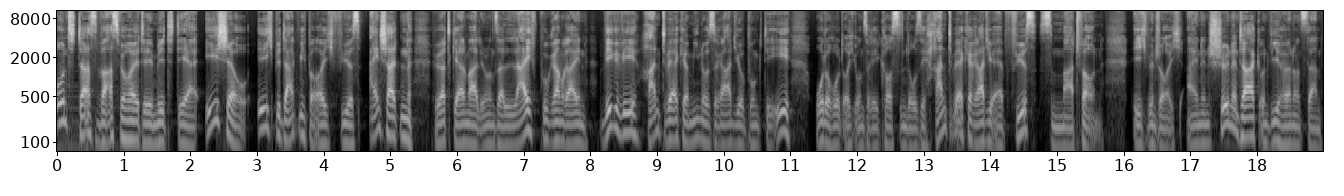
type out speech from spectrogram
Und das war's für heute mit der E-Show. Ich bedanke mich bei euch fürs Einschalten. Hört gern mal in unser Live-Programm rein www.handwerker-radio.de oder holt euch unsere kostenlose Handwerker-Radio-App fürs Smartphone. Ich wünsche euch einen schönen Tag und wir hören uns dann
